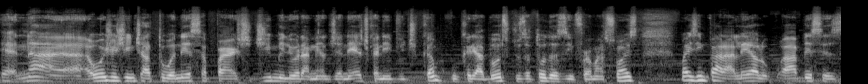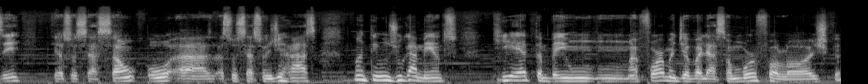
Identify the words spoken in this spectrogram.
É, na, hoje a gente atua nessa parte de melhoramento genético a nível de campo, com criadores, que usa todas as informações, mas em paralelo, a ABCZ, que é a associação, ou as associações de raça, mantém os julgamentos que é também um, uma forma de avaliação morfológica,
